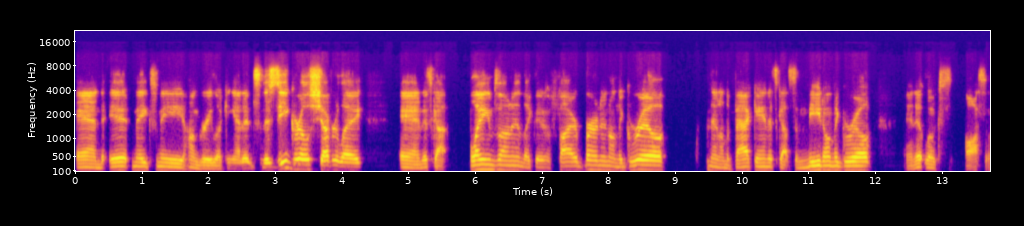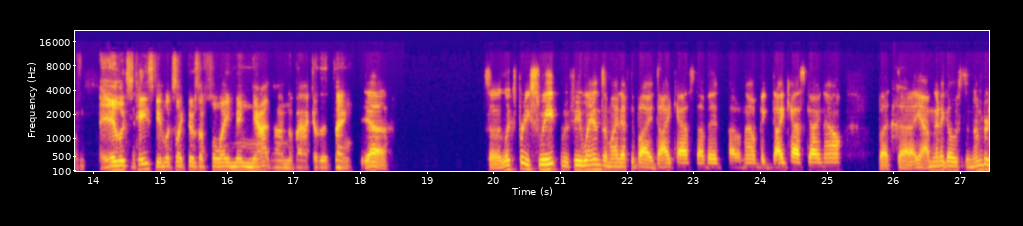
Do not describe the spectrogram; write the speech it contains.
And it makes me hungry looking at it. It's the Z Grill Chevrolet, and it's got flames on it, like there's a fire burning on the grill. And then on the back end, it's got some meat on the grill, and it looks awesome. It looks tasty. It looks like there's a filet mignon on the back of the thing. Yeah. So it looks pretty sweet. If he wins, I might have to buy a die cast of it. I don't know, big die cast guy now. But uh, yeah, I'm gonna go with the number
